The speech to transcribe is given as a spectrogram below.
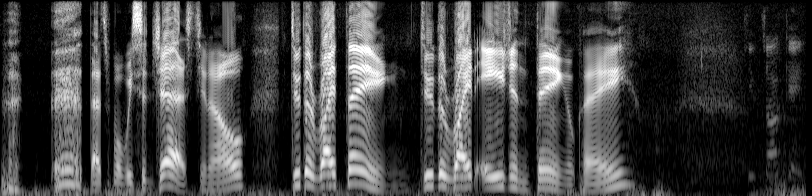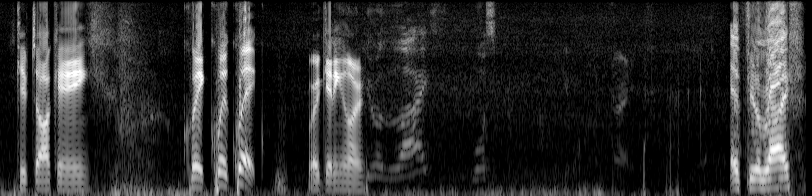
that's what we suggest, you know? Do the right thing. Do the right Asian thing, okay? Keep talking. Quick, quick, quick. We're getting on. Your life was. If your life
